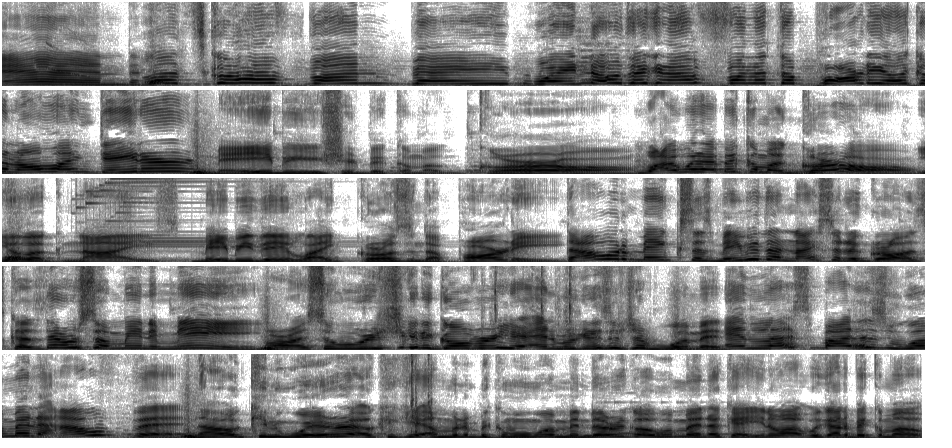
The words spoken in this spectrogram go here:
end. Let's go have fun, babe. Wait, no, they're gonna have fun at the party like an online dater? Maybe you should become a girl. Why would I become a girl? You look nice. Maybe they like girls in the party. That would make sense. Maybe they're nicer to girls because they were so mean to me. All right, so we're just gonna go over here and we're gonna search up women. And let's buy this woman outfit. Now I can wear it. Okay, okay, I'm gonna become a woman. There we go, woman. Okay, you know what? We gotta become a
